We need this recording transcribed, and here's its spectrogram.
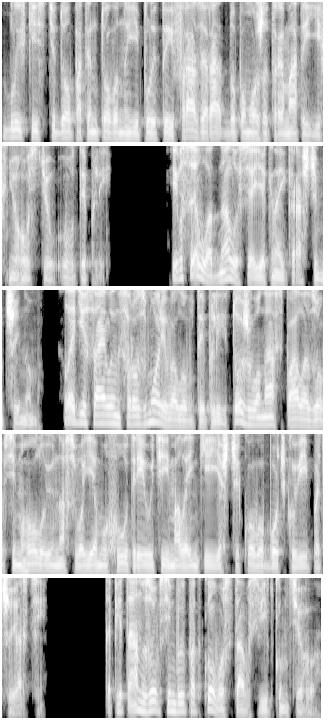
Близькість до патентованої плити фразера допоможе тримати їхню гостю в теплі. і все владналося якнайкращим чином. Леді Сайленс розморювало в теплі, тож вона спала зовсім голою на своєму хутрі у тій маленькій ящиково-бочковій печерці. Капітан зовсім випадково став свідком цього,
